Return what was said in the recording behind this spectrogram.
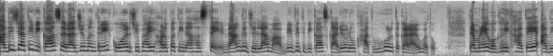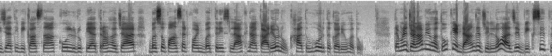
આદિજાતિ વિકાસ રાજ્યમંત્રી કુંવરજીભાઈ હળપતિના હસ્તે ડાંગ જિલ્લામાં વિવિધ વિકાસ કાર્યોનું ખાતમુહૂર્ત કરાયું હતું. તેમણે વઘઈ ખાતે આદિજાતિ વિકાસના કુલ રૂપિયા ત્રણ હજાર બસો પાસઠ પોઈન્ટ બત્રીસ લાખના કાર્યોનું ખાતમુહૂર્ત કર્યું હતું. તેમણે જણાવ્યું હતું કે ડાંગ જિલ્લો આજે વિકસિત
